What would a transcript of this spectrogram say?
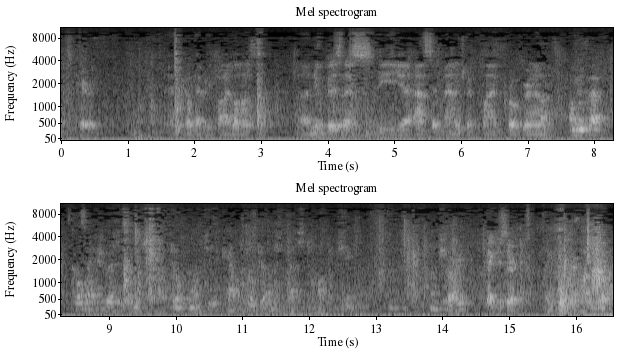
That's carried. And we don't have any bylaws. Uh, New business, the uh, asset management plan program. I'll move that. Comox residents don't want it, council does, that's democracy. I'm sorry, Thank you, sir. thank you very much.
